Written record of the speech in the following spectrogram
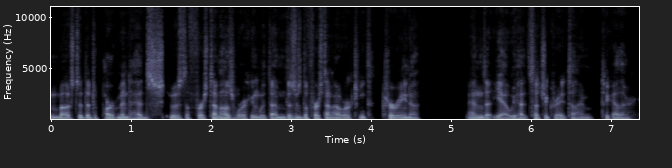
most of the department heads. It was the first time I was working with them. This was the first time I worked with Karina, and uh, yeah, we had such a great time together.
